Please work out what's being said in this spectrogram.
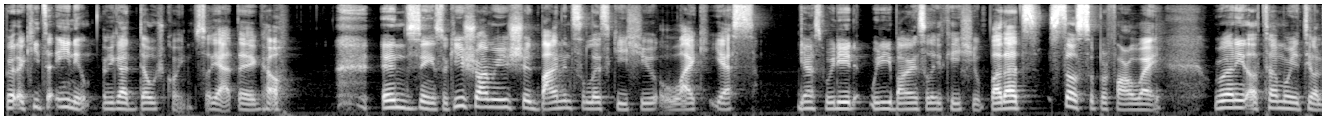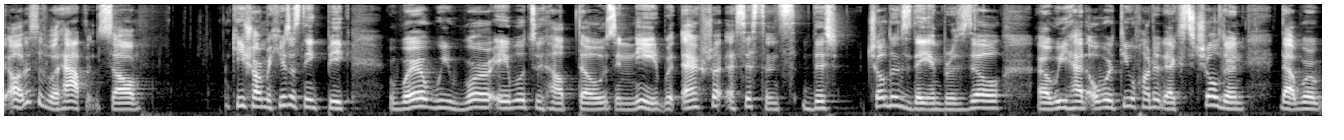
But Akita Inu. And we got Dogecoin. So yeah, there you go. Insane. So Kishu Army should Binance list Kishu. Like, yes. Yes, we need we need Binance list Kishu. But that's still super far away. We're gonna need a ton more utility. Oh, this is what happened. So Kishu Army, here's a sneak peek where we were able to help those in need with extra assistance this Children's Day in Brazil, uh, we had over 200x children that were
